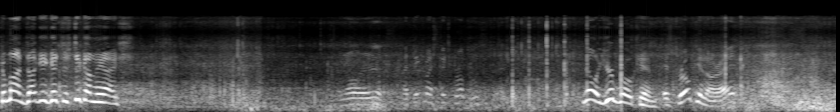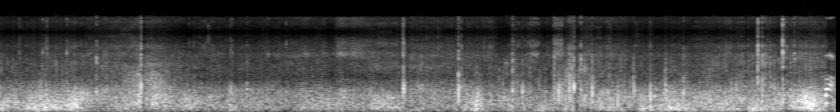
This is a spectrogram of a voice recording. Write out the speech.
Come on, Dougie, get your stick on the ice. I know what it is. I think my stick's broken. No, you're broken. It's broken, all right. Fuck.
